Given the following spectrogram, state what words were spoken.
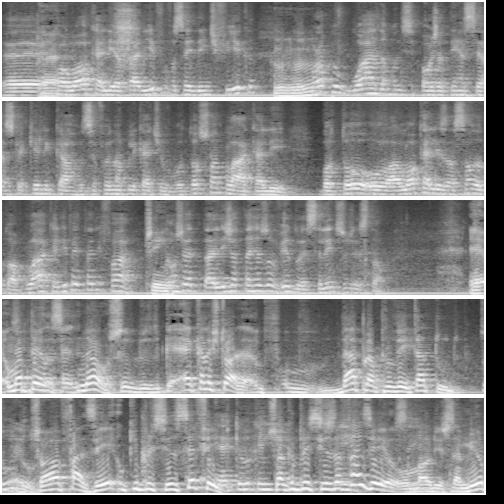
é, é. coloca ali a tarifa, você identifica, uhum. o próprio guarda municipal já tem acesso que aquele carro, você foi no aplicativo, botou sua placa ali, botou a localização da tua placa, ele vai tarifar. Sim. Então já, ali já está resolvido, excelente sugestão. É uma pergunta. Assim. Não, é aquela história. Dá para aproveitar tudo. Tudo. É só fazer o que precisa ser feito. É aquilo que a gente... Só que precisa sim, fazer, sim, o Maurício, na minha,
